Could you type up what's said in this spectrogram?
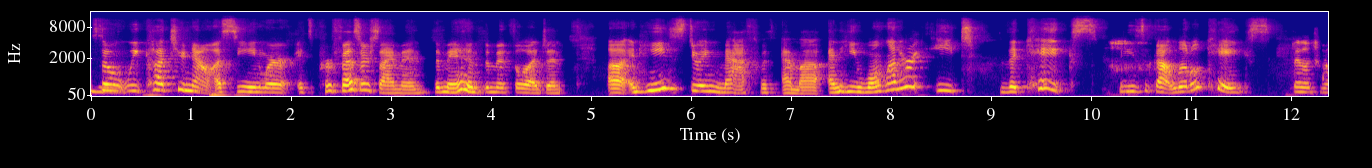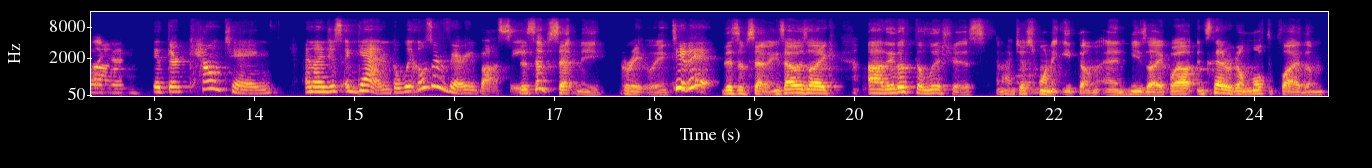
So we cut to now a scene where it's Professor Simon, the man, the myth, the legend, uh, and he's doing math with Emma, and he won't let her eat the cakes. He's got little cakes they looked really good. um, that they're counting, And I just again, the Wiggles are very bossy. This upset me greatly. Did it? This upset me because I was like, uh, they look delicious and I just want to eat them. And he's like, well, instead we're going to multiply them.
